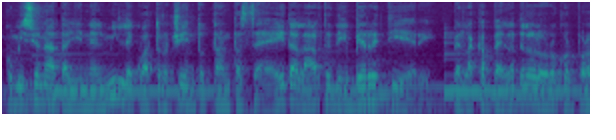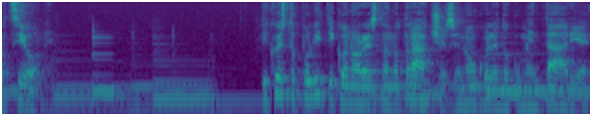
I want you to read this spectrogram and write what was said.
commissionatagli nel 1486 dall'arte dei berrettieri per la cappella della loro corporazione. Di questo politico non restano tracce se non quelle documentarie,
